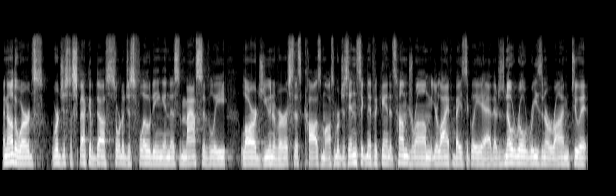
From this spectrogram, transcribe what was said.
In other words, we're just a speck of dust, sort of just floating in this massively large universe, this cosmos. We're just insignificant. It's humdrum. Your life basically, uh, there's no real reason or rhyme to it,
